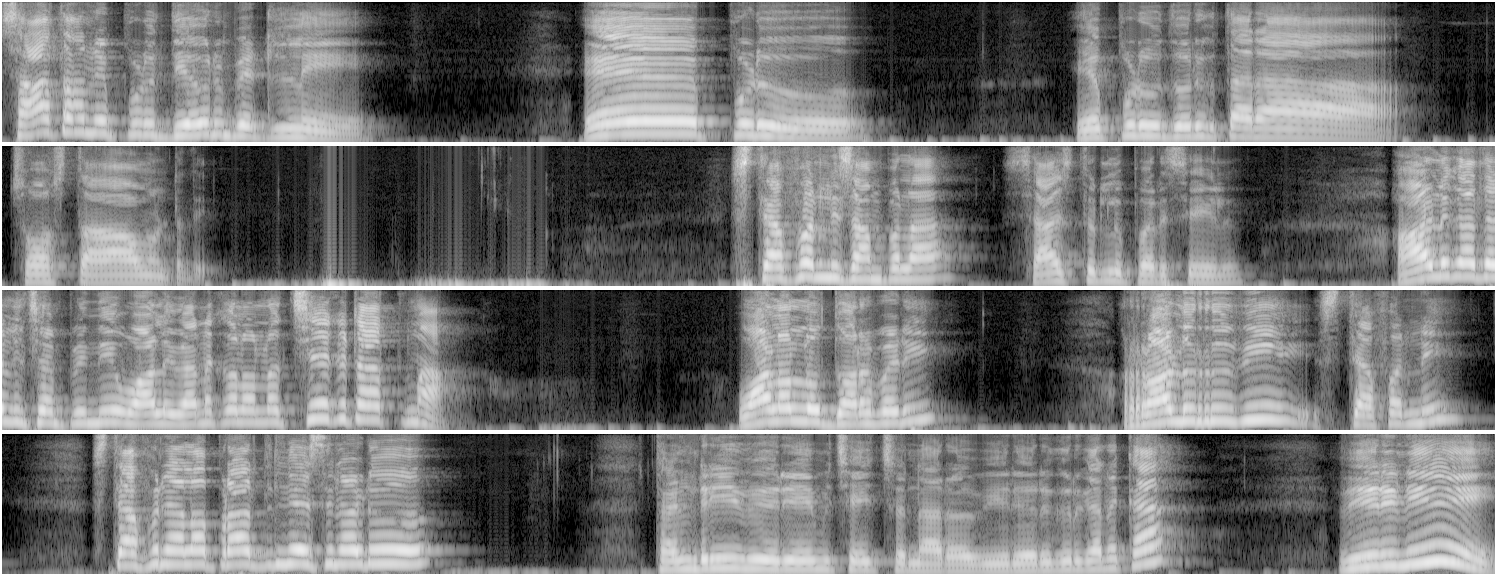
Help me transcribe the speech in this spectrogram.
సాతాను ఎప్పుడు దేవుని బిడ్డల్ని ఎప్పుడు ఎప్పుడు దొరుకుతారా? చూస్తూ ఉంటుంది. స్టెఫర్ని చంపలా శాస్త్రులు పరిచయలు. వాళ్ళు కదని చంపింది వాళ్ళ వెనకాల ఉన్న చీకటాత్మ. వాళ్ళల్లో దొరబడి రాళ్ళు రువి స్టెఫర్ని స్టెఫన్ ఎలా ప్రార్థన చేసినాడు? తండ్రి వీరు ఏమి చేయించున్నారో వీరెరుగురు గనక వీరిని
